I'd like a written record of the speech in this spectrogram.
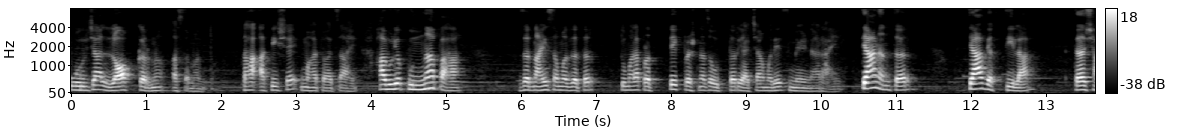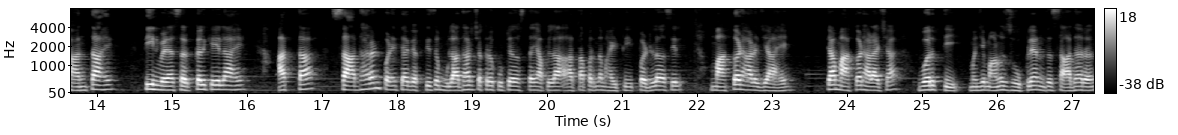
ऊर्जा लॉक करणं असं म्हणतो. तर हा अतिशय महत्त्वाचा आहे. हा व्हिडिओ पुन्हा पहा. जर नाही समजलं तर तुम्हाला प्रत्येक प्रश्नाचं उत्तर याच्यामध्येच मिळणार आहे. त्यानंतर त्या व्यक्तीला त्याला शांत आहे. तीन वेळा सर्कल केलं आहे. आत्ता साधारणपणे त्या व्यक्तीचं मूलाधार चक्र कुठे असतं हे आपल्याला आतापर्यंत माहिती पडलं असेल. माकड हाड जे आहे त्या माकड हाडाच्या वरती म्हणजे माणूस झोपल्यानंतर साधारण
